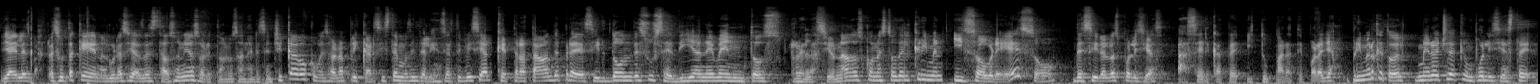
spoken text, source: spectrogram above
Y ahí les va. Resulta que en algunas ciudades de Estados Unidos, sobre todo en Los Ángeles, en Chicago, comenzaron a aplicar sistemas de inteligencia artificial que trataban de predecir dónde sucedían eventos relacionados con esto del crimen y sobre eso decir a los policías acércate y tú párate por allá. Primero que todo, el mero hecho de que un policía esté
